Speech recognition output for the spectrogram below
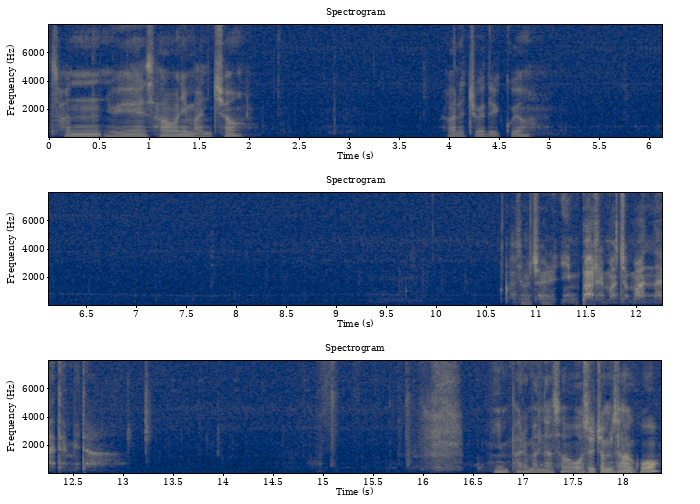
산 위에 사원이 많죠? 아래쪽에도 있고요. 하지만 저희는 인파를 먼저 만나야 됩니다. 인파를 만나서 옷을 좀 사고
